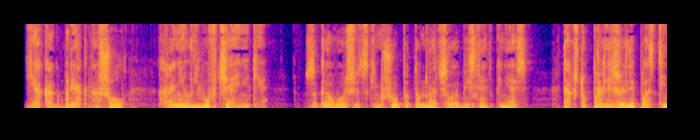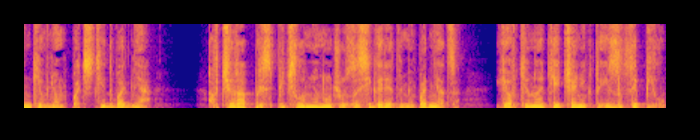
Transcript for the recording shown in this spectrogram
«Я как бряк нашел, хранил его в чайнике», — заговорщицким шепотом начал объяснять князь. «Так что пролежали пластинки в нем почти два дня. А вчера приспичило мне ночью за сигаретами подняться. Я в темноте чайник-то и зацепил.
